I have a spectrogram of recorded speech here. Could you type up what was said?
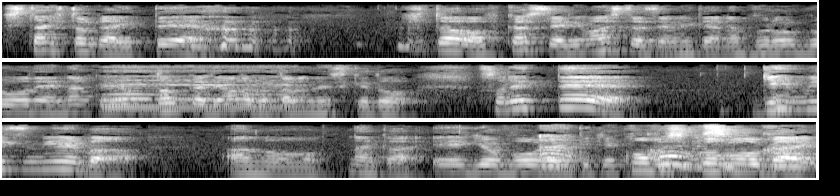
した人がいて 一泡吹かしてやりましたぜみたいなブログをねなんかよどっかで読んだことあるんですけどそれって厳密に言えばあのなんか営業妨害的な公務執行妨害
